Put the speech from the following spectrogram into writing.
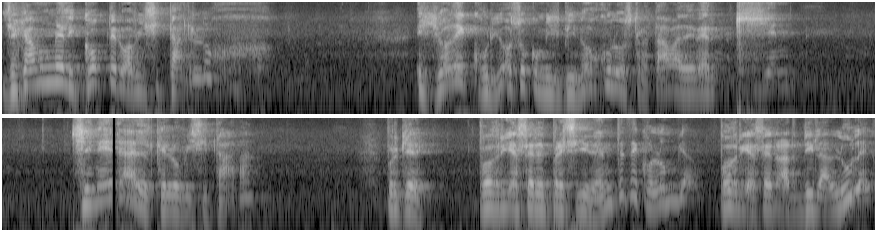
Llegaba un helicóptero a visitarlo y yo de curioso con mis binóculos trataba de ver quién, quién era el que lo visitaba. Porque podría ser el presidente de Colombia, podría ser Ardila Lulek,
